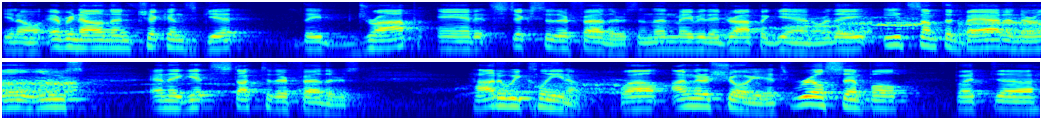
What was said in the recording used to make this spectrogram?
You know, every now and then chickens get, they drop and it sticks to their feathers and then maybe they drop again or they eat something bad and they're a little loose and they get stuck to their feathers. How do we clean them? Well, I'm going to show you. It's real simple, but uh,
